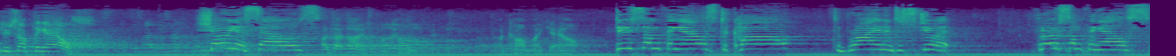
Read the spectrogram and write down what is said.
Do something else. Show yourselves. I don't know. I can't. I can't make it out. Do something else to Karl, to Brian, and to Stuart. Throw something else.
